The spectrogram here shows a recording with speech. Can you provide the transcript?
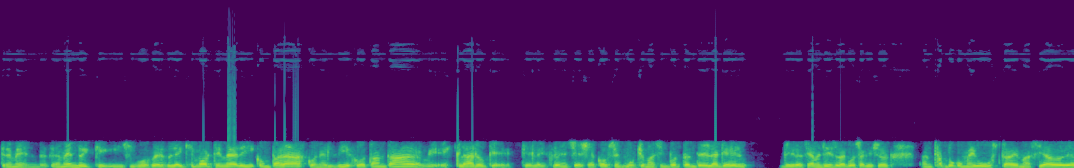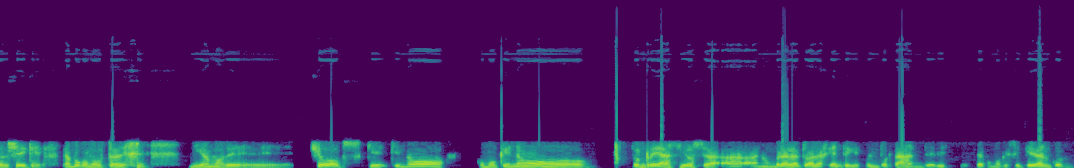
tremendo, tremendo y que y si vos ves Blake Mortimer y comparás con el viejo Tanta, es claro que, que la influencia de Jacobs es mucho más importante de la que él desgraciadamente es la cosa que yo tampoco me gusta demasiado de Hergé, que tampoco me gusta de, digamos de, Jobs, que, que no, como que no son reacios a, a, nombrar a toda la gente que fue importante, ¿viste? o sea como que se quedan con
